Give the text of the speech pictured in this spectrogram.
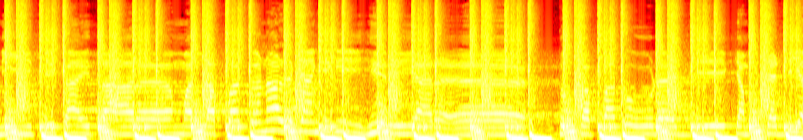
ನೀತಿ ಕಾಯ್ತಾರ ಮಲ್ಲಪ್ಪ ಕಣಾಳ ಗ್ಯಾಂಗಿಗಿ ಹಿರಿಯರ ತುಕ್ಕಪ್ಪ ಗೂಡಜ್ಜಿ ಕೆಂಪು ಚಡ್ಡಿಯ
